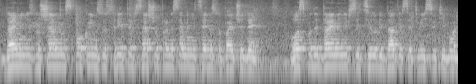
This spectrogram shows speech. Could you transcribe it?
дай мені з душевним спокоєм зустріти все, що принесе мені цей наступаючий день. Господи, дай мені всеціло віддатися Твоїй святій волі.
